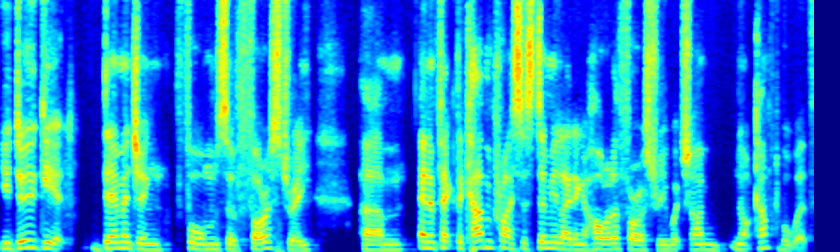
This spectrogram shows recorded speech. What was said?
You do get damaging forms of forestry um, and in fact, the carbon price is stimulating a whole lot of forestry, which I'm not comfortable with.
